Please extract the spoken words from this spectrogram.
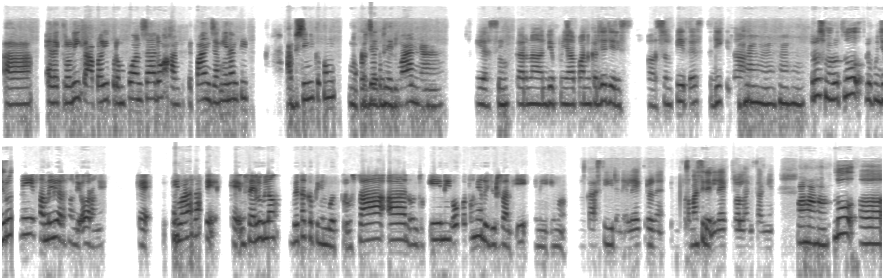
uh, elektronika apalagi perempuan saya dong akan pikir panjang. Ini nanti abis ini ketemu mau kerja kerja di mana iya sih karena dia punya lapangan kerja jadi uh, sempit ya sedikit ah. Hmm, hmm, hmm, Terus menurut lu lu pun jurus nih familiar sama di orang ya? Kayak gimana nih? Kayak misalnya lu bilang beta kepingin buat perusahaan untuk ini, oh kotongnya ada jurusan I, ini komunikasi dan elektro dan informasi dan elektro lah misalnya. Uh-huh. Lu uh,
